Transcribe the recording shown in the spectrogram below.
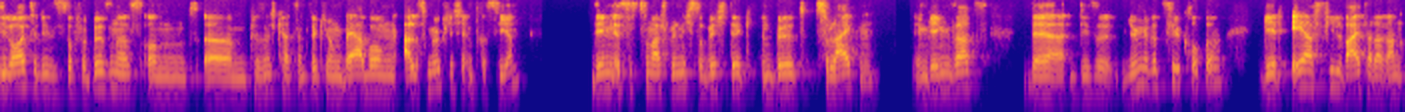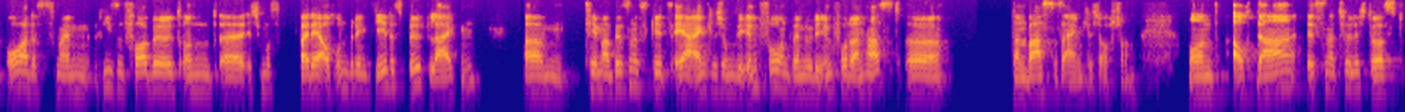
die Leute, die sich so für Business und ähm, Persönlichkeitsentwicklung, Werbung, alles Mögliche interessieren, denen ist es zum Beispiel nicht so wichtig, ein Bild zu liken. Im Gegensatz, der, diese jüngere Zielgruppe geht eher viel weiter daran, oh, das ist mein Riesenvorbild und äh, ich muss bei der auch unbedingt jedes Bild liken. Ähm, Thema Business geht es eher eigentlich um die Info und wenn du die Info dann hast, äh, dann war es das eigentlich auch schon. Und auch da ist natürlich, du hast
